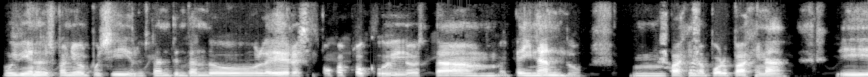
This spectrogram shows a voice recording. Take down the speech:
muy bien el español, pues sí, lo está intentando leer así poco a poco y lo está peinando mm, página por página y,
